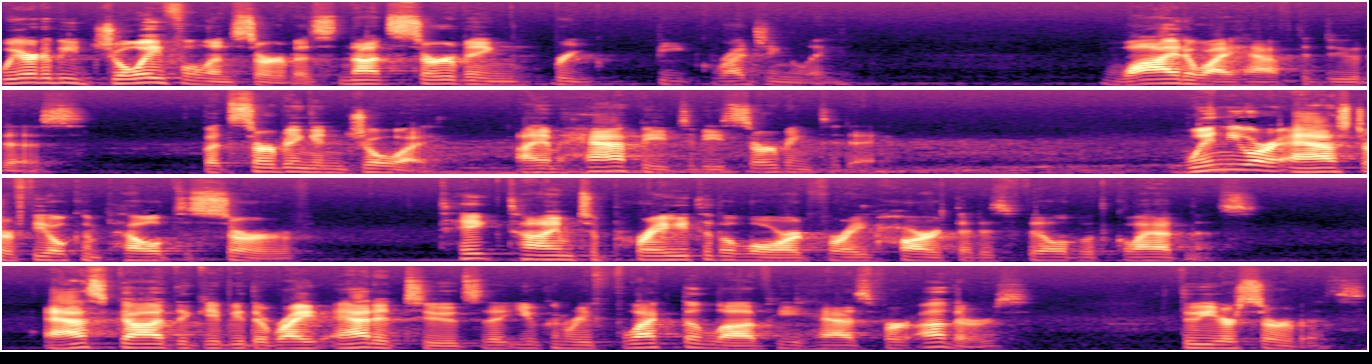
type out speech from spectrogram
We are to be joyful in service, not serving begrudgingly. Why do I have to do this? But serving in joy I am happy to be serving today. When you are asked or feel compelled to serve, take time to pray to the Lord for a heart that is filled with gladness. Ask God to give you the right attitude so that you can reflect the love He has for others through your service.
